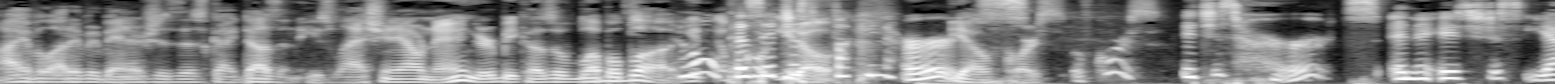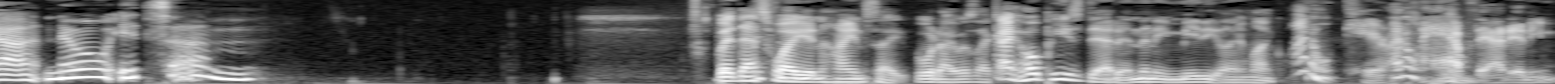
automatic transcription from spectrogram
I have a lot of advantages this guy doesn't. He's lashing out in anger because of blah blah blah. No because it you just know. fucking hurts Yeah, of course, of course. it just hurts and it's just yeah no it's um But that's why, in hindsight, what I was like, I hope he's dead, and then immediately I'm like, I don't care. I don't have that anymore.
